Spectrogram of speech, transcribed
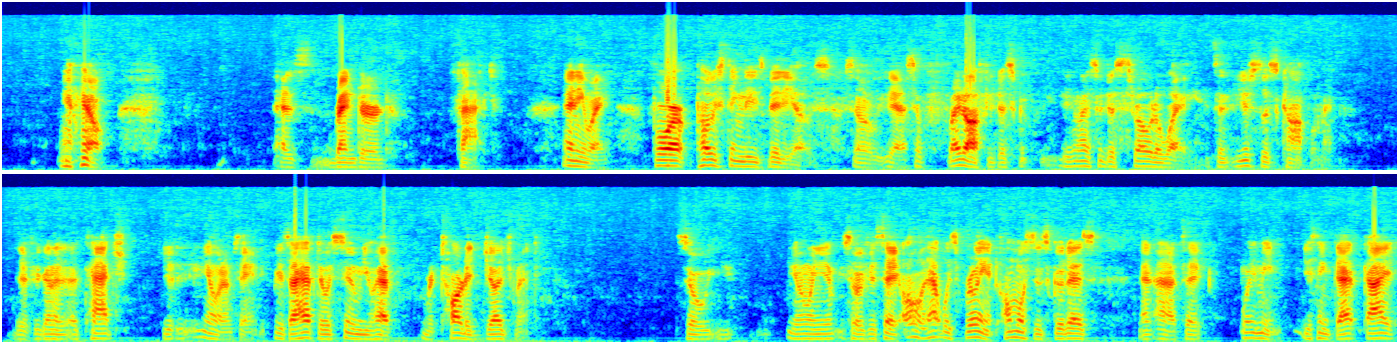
you know, as rendered fact. Anyway, for posting these videos. So yeah, so right off you just you might as well just throw it away. It's a useless compliment. If you're going to attach, you, you know what I'm saying, because I have to assume you have retarded judgment. So you, you know when you so if you say, oh that was brilliant, almost as good as, and I'd say, what do you mean? You think that guy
